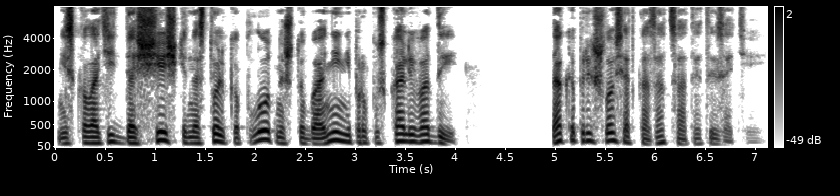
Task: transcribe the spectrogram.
ни сколотить дощечки настолько плотно, чтобы они не пропускали воды. Так и пришлось отказаться от этой затеи.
